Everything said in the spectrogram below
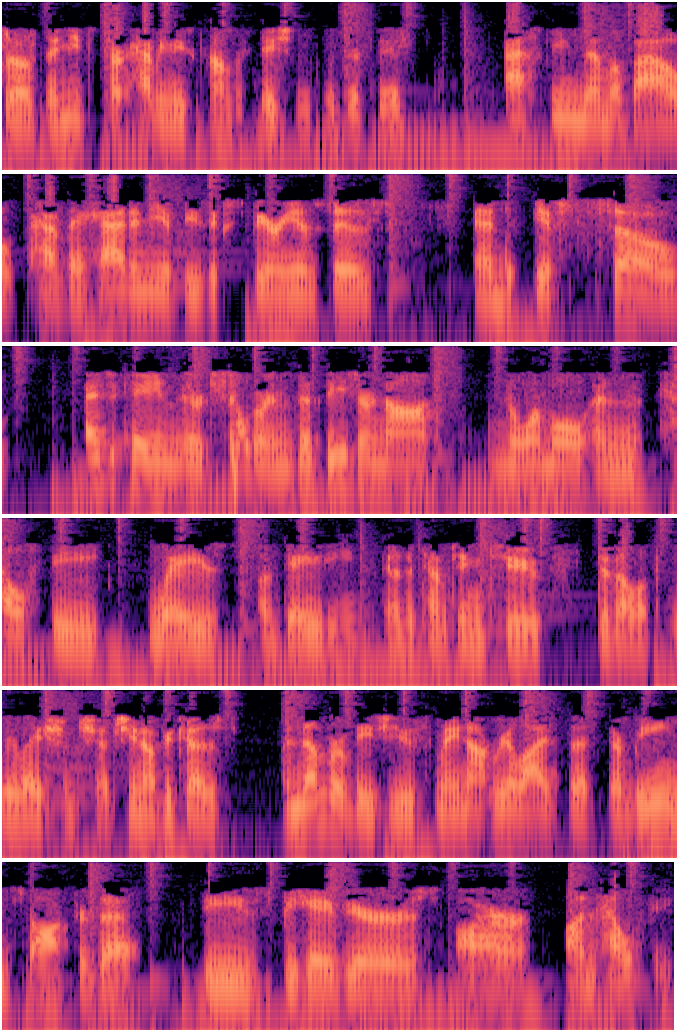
So they need to start having these conversations with their kids, asking them about have they had any of these experiences, and if so, educating their children that these are not normal and healthy ways of dating and attempting to develop relationships, you know, because a number of these youth may not realize that they're being stalked or that these behaviors are unhealthy.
